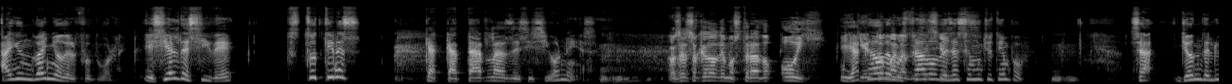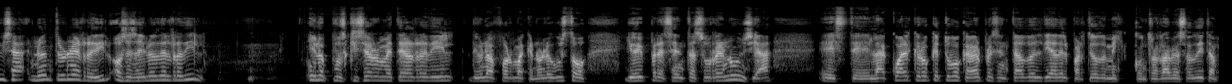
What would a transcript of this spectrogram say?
Hay un dueño del fútbol y si él decide, pues tú tienes que acatar las decisiones. O sea, eso quedó demostrado hoy. Y ha quedado demostrado desde hace mucho tiempo. O sea, John de Luisa no entró en el redil o se salió del redil y lo pues quisieron meter al redil de una forma que no le gustó y hoy presenta su renuncia, este, la cual creo que tuvo que haber presentado el día del partido de México contra Arabia Saudita.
